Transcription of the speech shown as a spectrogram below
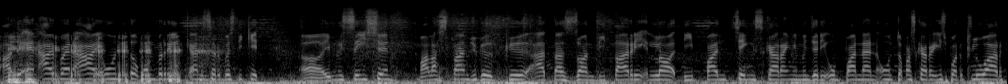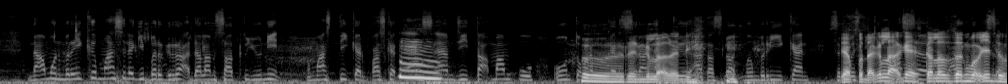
Ada NI pada I untuk memberikan serba sedikit uh, immunization. Malah stun juga ke atas zone. Ditarik lot, dipancing sekarang ini menjadi umpanan untuk pasukan Red Esport keluar. Namun mereka masih lagi bergerak dalam satu unit. Memastikan pasukan SMG tak mampu untuk Hmm. melakukan serangan ke tadi. atas lot. Memberikan Siapa tak gelak, guys, kalau Zon buat macam tu?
